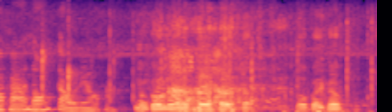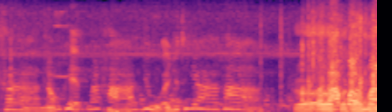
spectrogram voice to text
นะคะ น้องเก่าแล้วค่ะ น้องเกาแล้ว ต่อไปครับ ค่ะ น้องเพชรนะคะ อยู่อยุธยาค่ะ ครับสาขาใหม่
